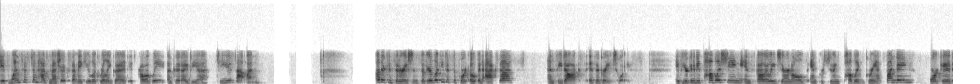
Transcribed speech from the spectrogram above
if one system has metrics that make you look really good, it's probably a good idea to use that one. Other considerations. So if you're looking to support open access, NC DOCKS is a great choice. If you're going to be publishing in scholarly journals and pursuing public grant funding, ORCID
